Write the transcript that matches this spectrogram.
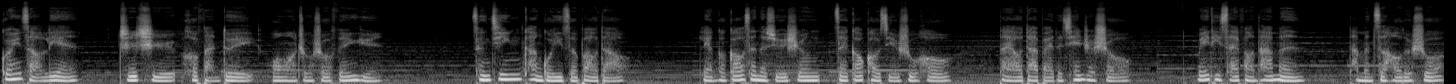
关于早恋。支持和反对往往众说纷纭。曾经看过一则报道，两个高三的学生在高考结束后，大摇大摆地牵着手。媒体采访他们，他们自豪地说：“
